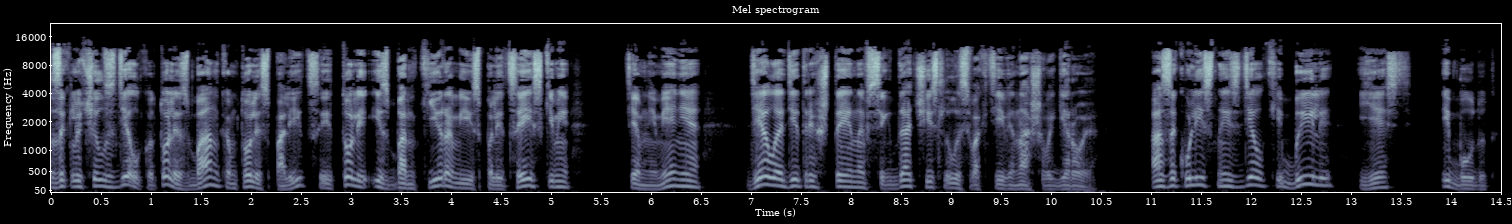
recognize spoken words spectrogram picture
заключил сделку то ли с банком, то ли с полицией, то ли и с банкирами, и с полицейскими. Тем не менее, дело Дитрихштейна всегда числилось в активе нашего героя. А закулисные сделки были, есть и будут.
